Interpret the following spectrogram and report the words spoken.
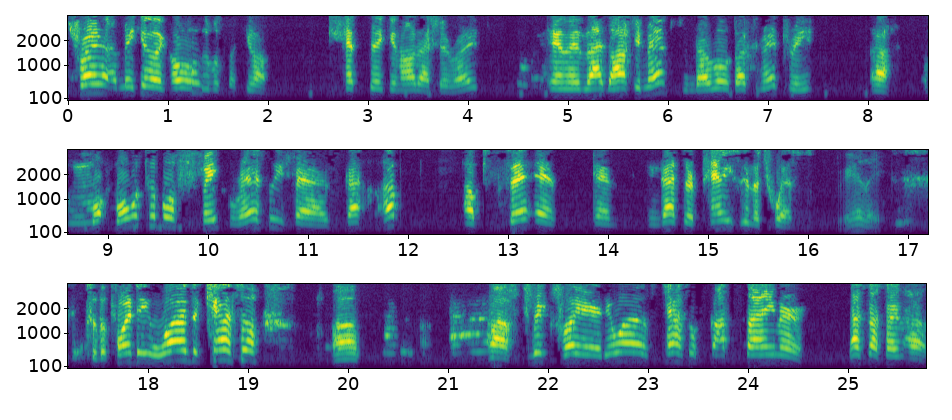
try to make it like, oh, it was like, you know, hectic and all that shit, right? And in that document, in that little documentary, uh, mo- multiple fake wrestling fans got up, upset and, and, and got their panties in a twist really? to the point they wanted to cancel, um, uh, Ric Flair. They wanted to cancel Scott Steiner. Not Scott Steiner, uh,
